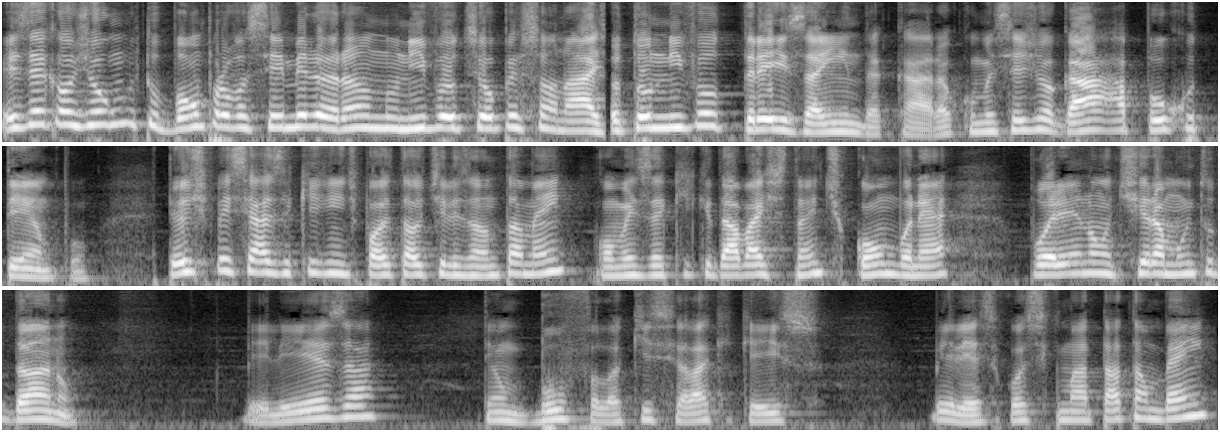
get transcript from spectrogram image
Esse aqui é um jogo muito bom pra você ir melhorando no nível do seu personagem. Eu tô no nível 3 ainda, cara. Eu comecei a jogar há pouco tempo. Tem os especiais aqui que a gente pode estar utilizando também. Como esse aqui que dá bastante combo, né? Porém não tira muito dano. Beleza. Tem um búfalo aqui, sei lá o que, que é isso. Beleza, consegui matar também.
